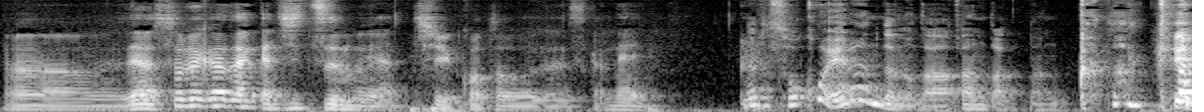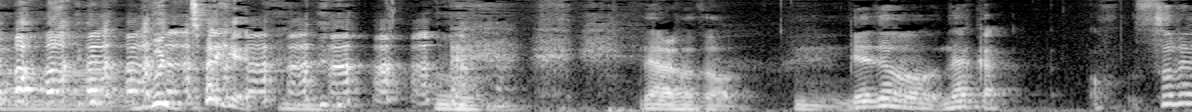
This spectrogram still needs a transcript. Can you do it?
ああだからそれがなんか実務やっちゅうことですかねなんかそこを選んだのがあかんかったんかなってぶっちゃけ、なるほどうんいやでもなんかそれ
